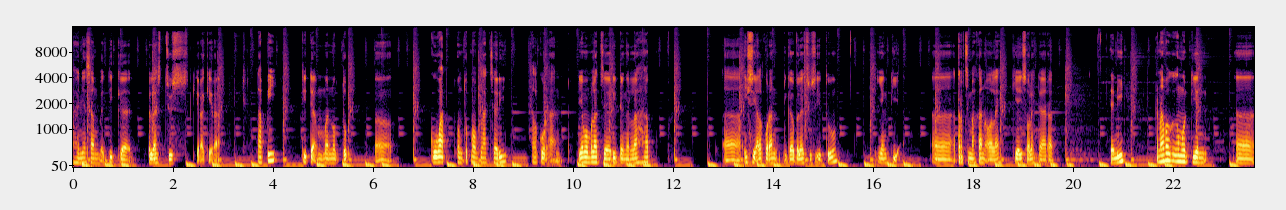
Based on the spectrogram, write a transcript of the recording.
hanya sampai 13 juz kira-kira. Tapi tidak menutup uh, kuat untuk mempelajari Al-Quran. Dia mempelajari dengan lahap uh, isi Al-Quran 13 juz itu yang diterjemahkan uh, oleh Kiai Soleh Darat. Jadi kenapa kemudian uh,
